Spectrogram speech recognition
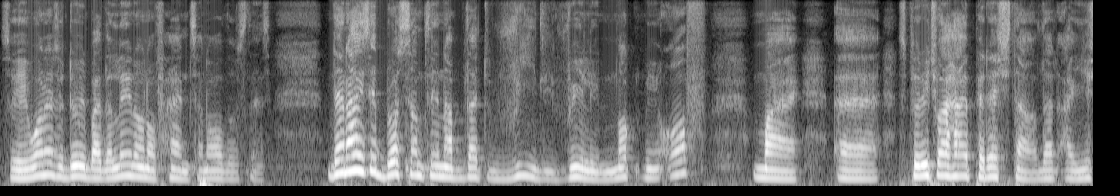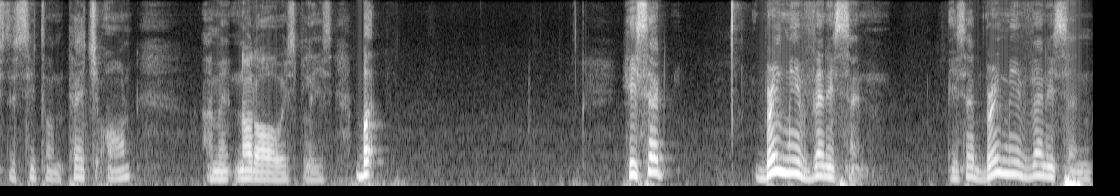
So he wanted to do it by the laying on of hands and all those things. Then Isaac brought something up that really, really knocked me off my uh, spiritual high pedestal that I used to sit on, perch on. I mean, not always, please. But he said, Bring me venison. He said, Bring me venison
